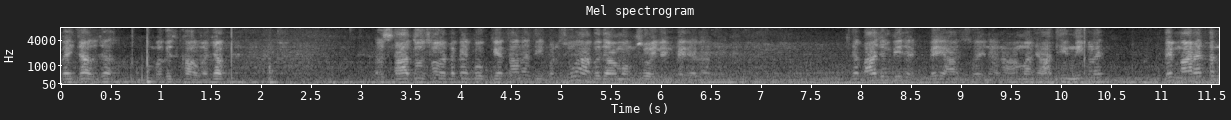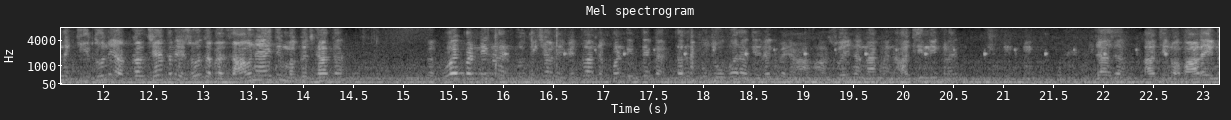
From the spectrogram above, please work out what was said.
ભાઈ, જાઓ જાઓ, મગજ ખાવા જાઓ. સાધુ છો એટલે કઈ બહુ કહેતા નથી, પણ શું આ બધા આમ આમ સોય લઈને કરેલા બાજુ બીજે, ભાઈ, આ સોયના ના આમાંથી હાથી નીકળે. ભાઈ મારા તમને કીધું ને, અક્કલ છે કે શું તમે જાઓ ને મગજ ખાતા? કોઈ પણ નીકળે બુદ્ધિશાળી વિદ્વાન ને પંડિત દેખાય તરત પૂછો ઊભો રાખી રે ભાઈ હા હા, સોયના નાખે હાથી નીકળે. જા જા, હાથીનો માળે ન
